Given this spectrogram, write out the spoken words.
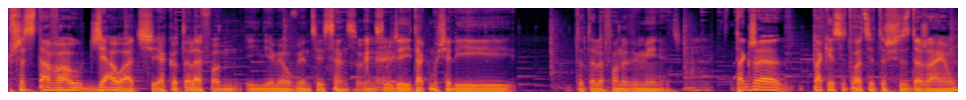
przestawał działać jako telefon i nie miał więcej sensu, okay. więc ludzie i tak musieli te telefony wymieniać. Także takie sytuacje też się zdarzają.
